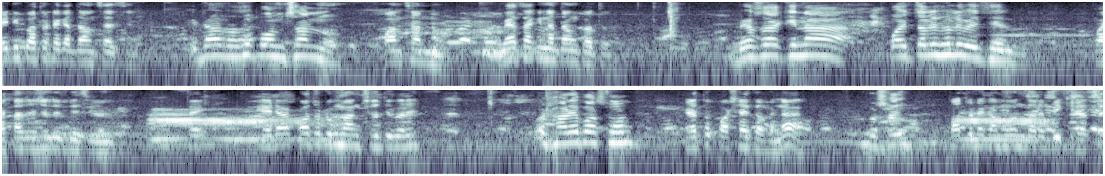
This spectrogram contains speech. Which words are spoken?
এইটি কত টাকা দাম চাইছেন? এটা হচ্ছে পঞ্চান্ন। পঞ্চান্ন। বেচা কিনা দাম কত? বেচা কিনা পঁয়তাল্লিশ হলে বেশি ফেলবে পঁয়তাল্লিশ হলে বেশি হলো তো এটা কতটুকু মাংস হতে পারে? ও সাড়ে পাঁচ মন। এটা তো কষাই হবে না? কত টাকা মন দরে বিক্রি আছে?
